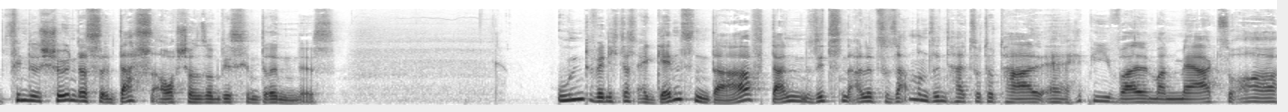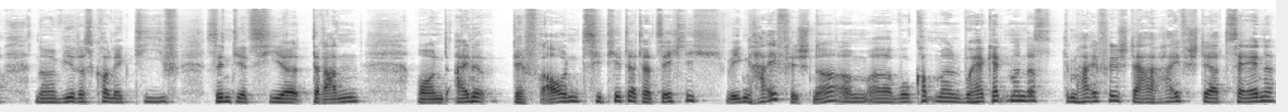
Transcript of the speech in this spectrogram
finde es schön, dass das auch schon so ein bisschen drin ist. Und wenn ich das ergänzen darf, dann sitzen alle zusammen und sind halt so total äh, happy, weil man merkt, so, oh, na, wir das Kollektiv sind jetzt hier dran. Und eine der Frauen zitiert da tatsächlich wegen Haifisch, ne? Ähm, äh, wo kommt man, woher kennt man das, dem Haifisch? Der Haifisch der Zähne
